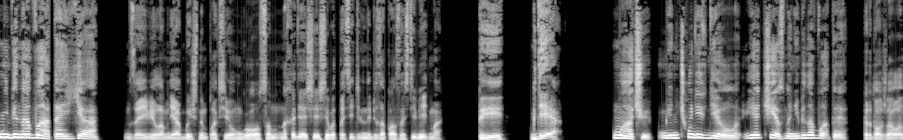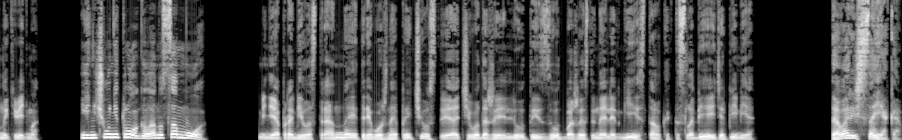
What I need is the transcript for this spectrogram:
«Не виновата я!» — заявила мне обычным плаксивым голосом, находящаяся в относительной безопасности ведьма. «Ты где?» «Мачи, я ничего не сделала. Я честно не виноватая», — продолжала ныть ведьма. «Я ничего не трогала, оно само». Меня пробило странное и тревожное предчувствие, отчего даже лютый зуд божественной аллергии стал как-то слабее и терпимее. «Товарищ Саяка»,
